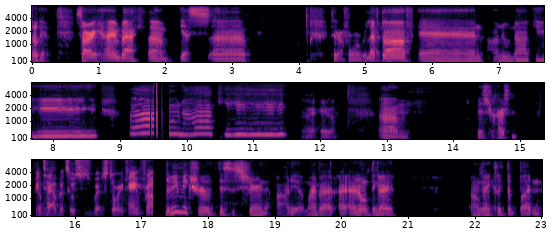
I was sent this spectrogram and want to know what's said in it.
Okay, sorry, I am back. Um, yes, uh, take off from where we left off, and Anunnaki. Anunnaki. All right, here we go. Um, Mr. Carson. tablets, which is where the story came from. Let me make sure that this is sharing the audio. My bad. I, I don't think I. I don't think I clicked the button.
